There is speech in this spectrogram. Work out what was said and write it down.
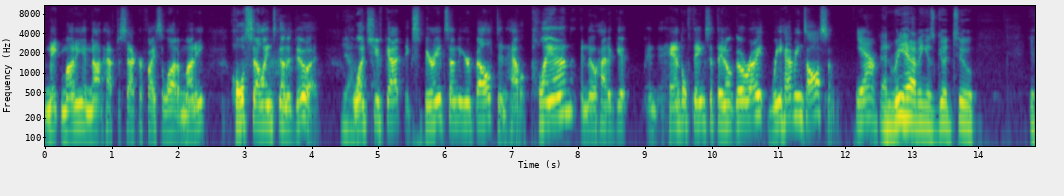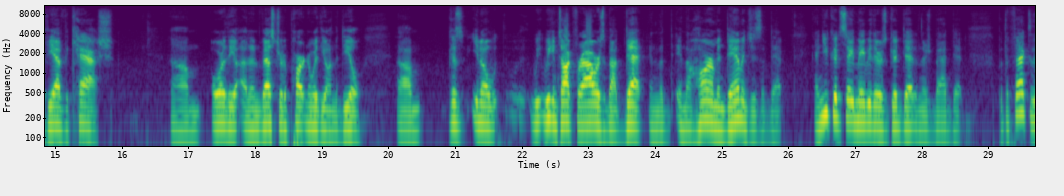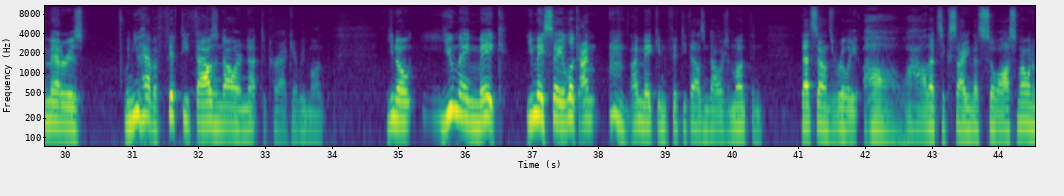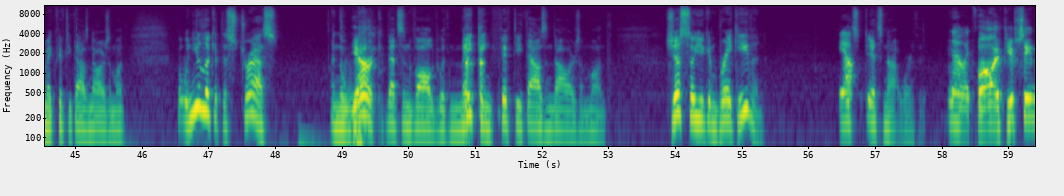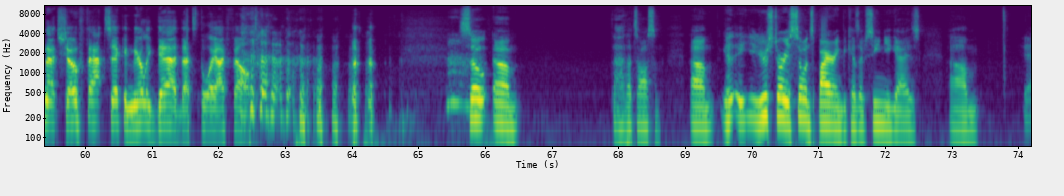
make money and not have to sacrifice a lot of money? Wholesaling's going to do it. Yeah. once you've got experience under your belt and have a plan and know how to get and handle things if they don't go right rehabbing's awesome. Yeah. And rehabbing is good too if you have the cash um, or the an investor to partner with you on the deal. Um, because you know we, we can talk for hours about debt and the and the harm and damages of debt, and you could say maybe there's good debt and there's bad debt, but the fact of the matter is, when you have a fifty thousand dollar nut to crack every month, you know you may make you may say, look, I'm I'm making fifty thousand dollars a month, and that sounds really oh wow that's exciting that's so awesome I want to make fifty thousand dollars a month, but when you look at the stress and the yeah. work that's involved with making $50,000 a month just so you can break even. Yeah. It's, it's not worth it. No, it's well, not. if you've seen that show Fat, Sick, and Nearly Dead, that's the way I felt. so, um, oh, that's awesome. Um, your story is so inspiring because I've seen you guys. Um,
